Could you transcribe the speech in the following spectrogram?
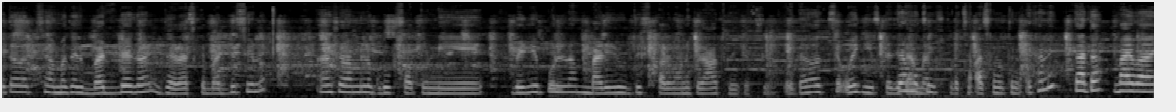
এটা হচ্ছে আমাদের বার্থডে গার্ল যার আজকে বার্থডে ছিল। আমি সবাই মিলে গ্রুপ ফটো নিয়ে বেরিয়ে পড়লাম। বাড়ির উদ্দেশ্যে কারণ অনেক রাত হয়ে গেছে। এটা হচ্ছে ওই গিফটটা যেটা আমরা আজকের মতন এখানে। টাটা বাই বাই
